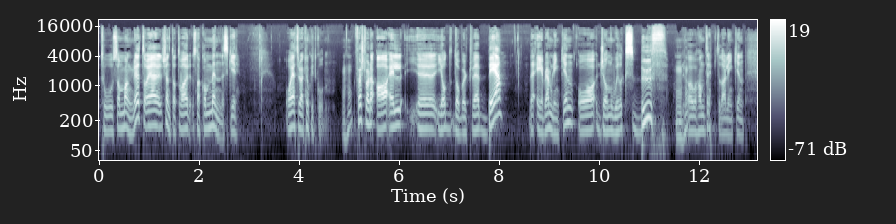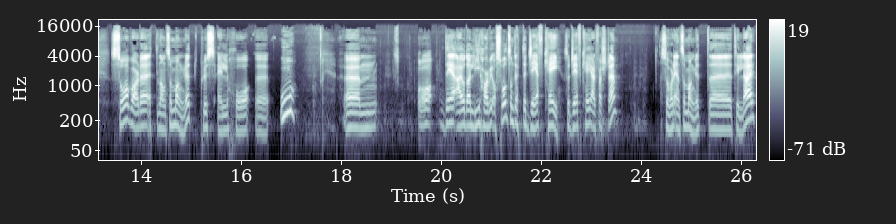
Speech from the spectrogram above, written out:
to som manglet, og jeg skjønte at det var snakk om mennesker. Og jeg tror jeg knukket koden. Først var det ALJWB. Det er Abraham Lincoln og John Wilkes Booth. Og han drepte da Lincoln. Så var det et navn som manglet, pluss LHO. Um, og det er jo da Lee Harvey Oswald som drepte JFK. Så JFK er det første. Så var det en som manglet uh, til der.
